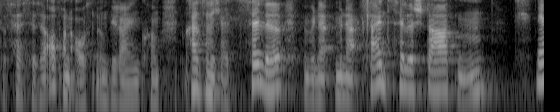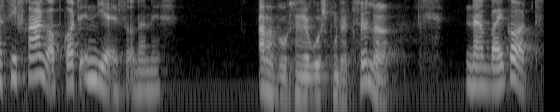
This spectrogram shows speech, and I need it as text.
Das- heißt, der ist ja auch von außen irgendwie reingekommen. Du kannst ja nicht als Zelle, wenn wir mit einer, mit einer kleinen Zelle starten, das ist die Frage, ob Gott in dir ist oder nicht. aber wo ist denn der Ursprung der Zelle? Na, bei Gott.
